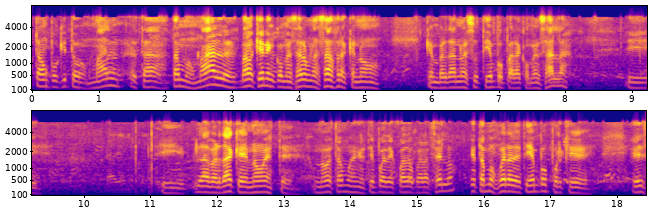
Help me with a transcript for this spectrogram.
Está un poquito mal, estamos mal, quieren comenzar una zafra que no, que en verdad no es su tiempo para comenzarla y la verdad que no este no estamos en el tiempo adecuado para hacerlo. Estamos fuera de tiempo porque es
